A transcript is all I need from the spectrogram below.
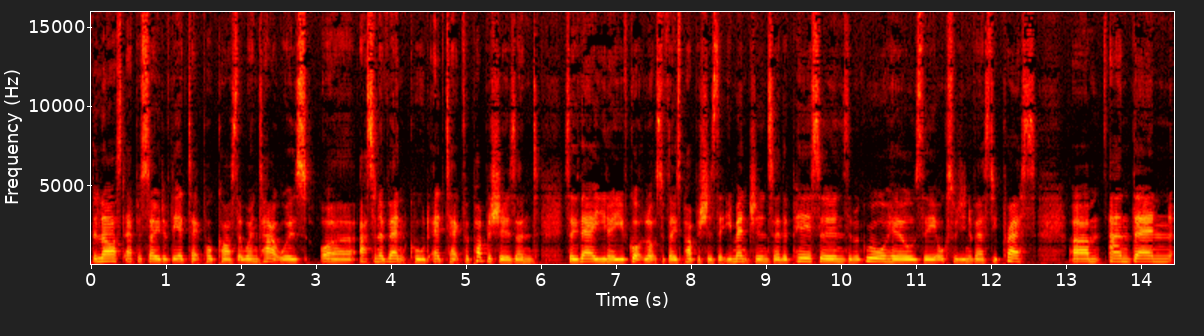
the last episode of the EdTech podcast that went out was uh, at an event called EdTech for Publishers, and so there you know you've got lots of those publishers that you mentioned, so the Pearsons, the McGraw Hills, the Oxford University Press, um, and then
